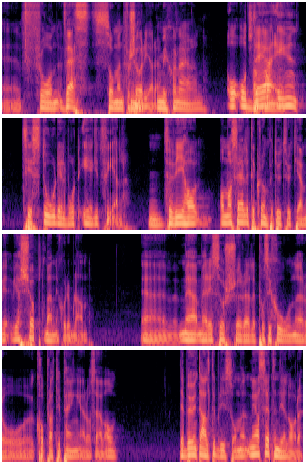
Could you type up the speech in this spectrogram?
eh, från väst som en försörjare. Missionären. Och, och Mm. Det är ju till stor del vårt eget fel. Mm. För vi har, om man säger lite klumpigt uttryckt igen, vi, vi har köpt människor ibland. Eh, med, med resurser eller positioner och kopplat till pengar och så här. Och det behöver inte alltid bli så, men, men jag har sett en del av det.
